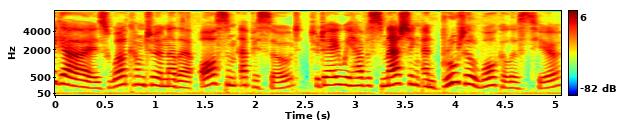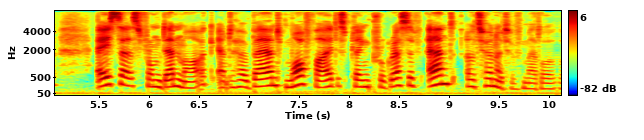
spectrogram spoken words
Hey guys, welcome to another awesome episode. Today we have a smashing and brutal vocalist here. Asa is from Denmark and her band Morphite is playing progressive and alternative metal.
